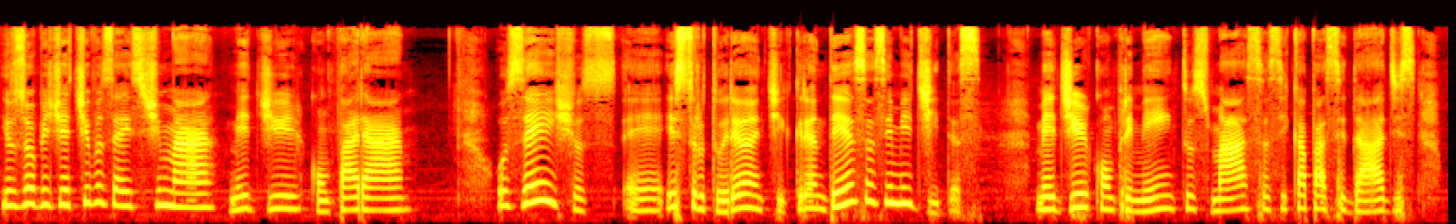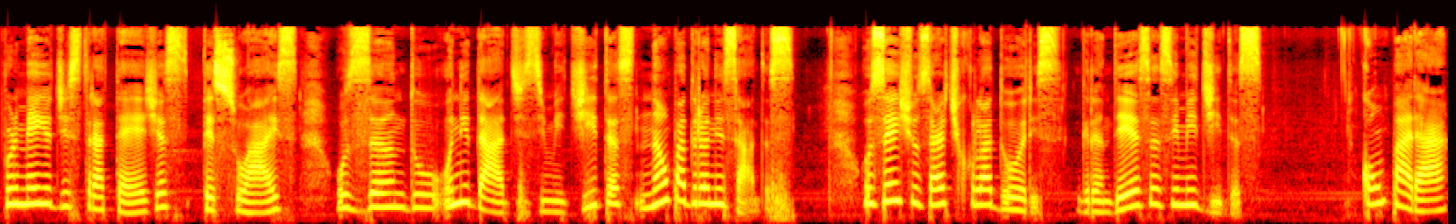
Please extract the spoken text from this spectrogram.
E os objetivos é estimar, medir, comparar. Os eixos é, estruturante, grandezas e medidas. Medir comprimentos, massas e capacidades por meio de estratégias pessoais, usando unidades e medidas não padronizadas. Os eixos articuladores, grandezas e medidas comparar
